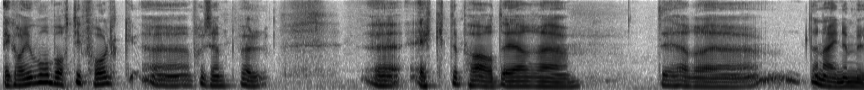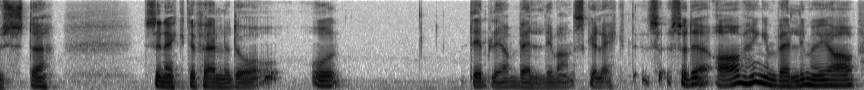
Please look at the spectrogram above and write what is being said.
jeg har jo vært borti folk, uh, f.eks. Uh, ektepar der, uh, der uh, den ene mister sin ektefelle da. Og det blir veldig vanskelig. Så, så det avhenger veldig mye av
